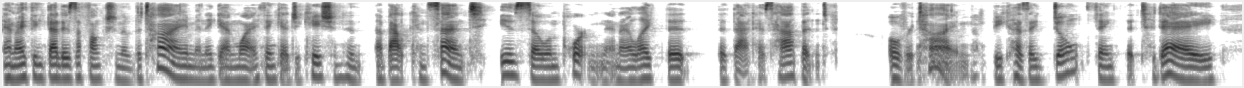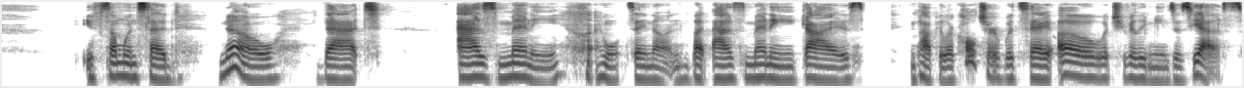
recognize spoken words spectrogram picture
And I think that is a function of the time. And again, why I think education about consent is so important. And I like that that, that has happened over time because I don't think that today, if someone said no, that as many, I won't say none, but as many guys in popular culture would say, oh, what she really means is yes.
